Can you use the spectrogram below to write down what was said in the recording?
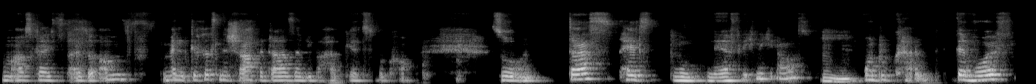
Um Ausgleich, also um, wenn gerissene Schafe da sind, überhaupt Geld zu bekommen. So, und das hältst du nervlich nicht aus. Mhm. Und du kannst, der Wolf,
